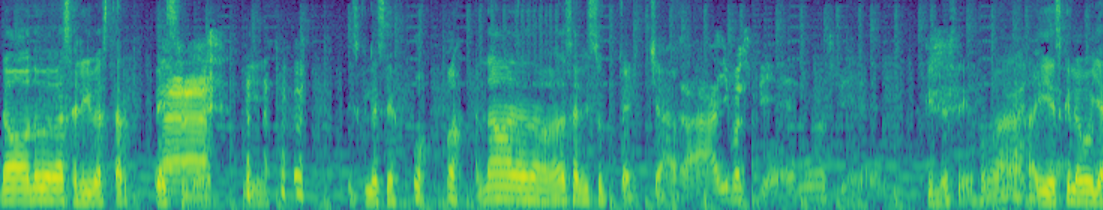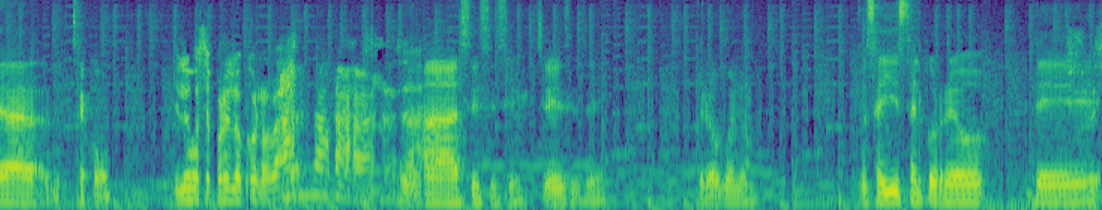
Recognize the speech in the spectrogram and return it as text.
No, no me va a salir, va a estar pésimo. Ah. Es que le hace... No, no, no, va a salir súper chafa. Ah, ibas bien, ibas bien. Es que le hace... "Ah", Y es que luego ya está como... Y luego se pone loco, ¿no? Ah, sí, sí, sí, sí, sí, sí. Pero bueno, pues ahí está el correo de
